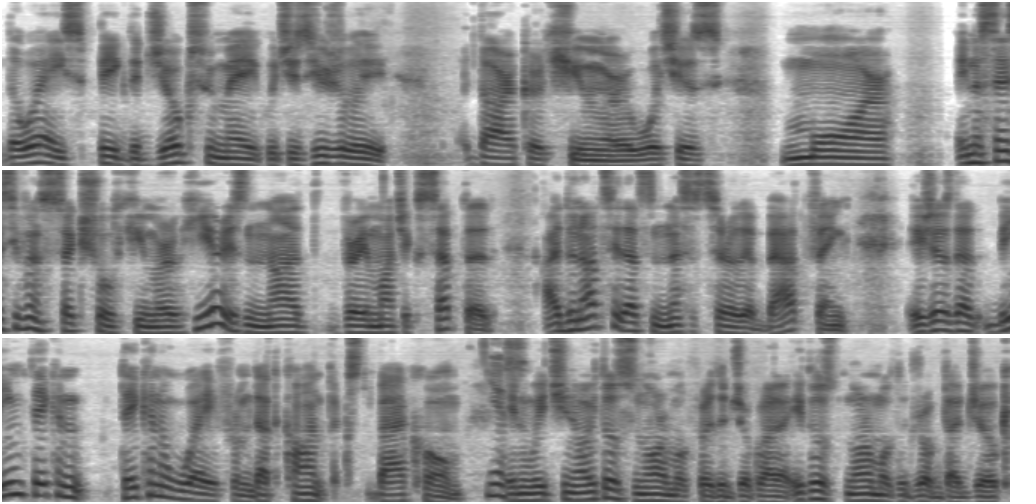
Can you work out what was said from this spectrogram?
the way I speak, the jokes we make, which is usually darker humor, which is more in a sense even sexual humor here is not very much accepted. I do not say that's necessarily a bad thing. It's just that being taken taken away from that context back home Yes. in which you know it was normal for the joke like that. It was normal to drop that joke.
